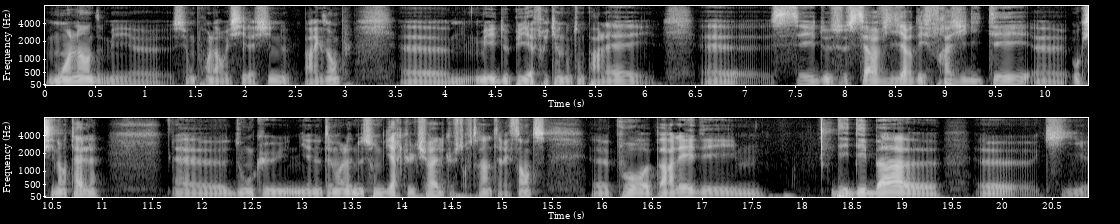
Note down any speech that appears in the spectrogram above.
moins l'Inde, mais euh, si on prend la Russie et la Chine par exemple, mais de pays africains dont on parlait, c'est de se servir des fragilités occidentales donc il y a notamment la notion de guerre culturelle que je trouve très intéressante pour parler des, des débats qui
